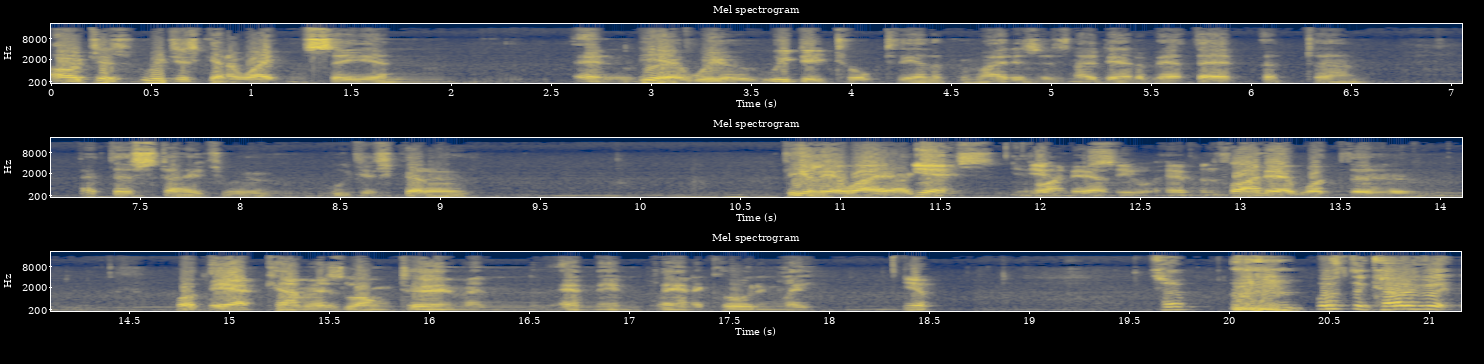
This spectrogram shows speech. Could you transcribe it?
I'll just we're just going to wait and see and and yeah we we do talk to the other promoters. There's no doubt about that. But um, at this stage we we just got to feel our way. I Yes, guess yeah, find out see what happens. find out what the what the outcome is long term and and then plan accordingly. Yep. So, with the COVID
